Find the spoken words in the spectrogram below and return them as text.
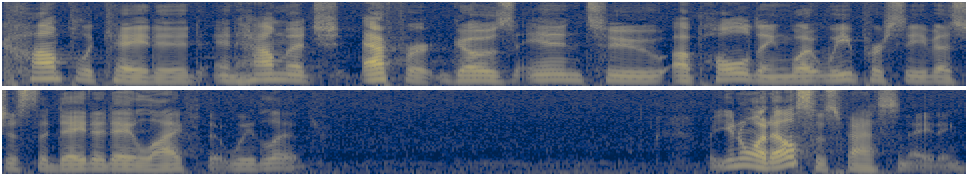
complicated and how much effort goes into upholding what we perceive as just the day to day life that we live. But you know what else is fascinating?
